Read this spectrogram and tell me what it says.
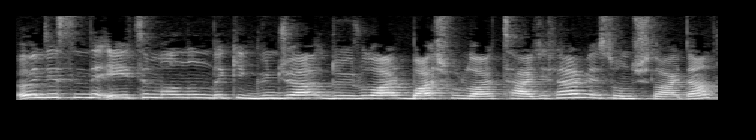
Öncesinde eğitim alanındaki güncel duyurular, başvurular, tercihler ve sonuçlardan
